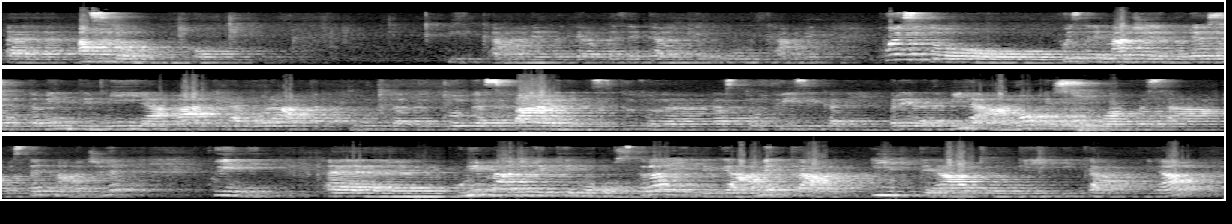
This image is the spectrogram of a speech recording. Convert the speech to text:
eh, astronomico. Il cane, perché rappresenta anche un cane. Questo, questa immagine non è assolutamente mia, ma elaborata appunto dal dottor Gaspari dell'Istituto dell'Astrofisica di Brera di Milano, è sua questa, questa immagine. Quindi eh, un'immagine che mostra il legame tra il teatro di Icaria,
